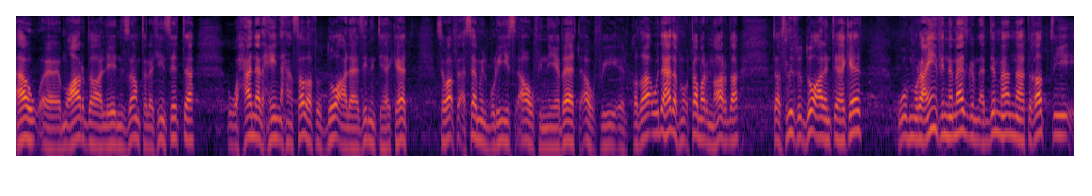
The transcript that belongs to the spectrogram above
أو آه، معارضة لنظام 30 ستة. وحان الحين إحنا نسلط الضوء على هذه الانتهاكات. سواء في أسامي البوليس أو في النيابات أو في القضاء وده هدف مؤتمر النهارده تسليط الضوء على الانتهاكات ومراعين في النماذج اللي بنقدمها إنها تغطي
